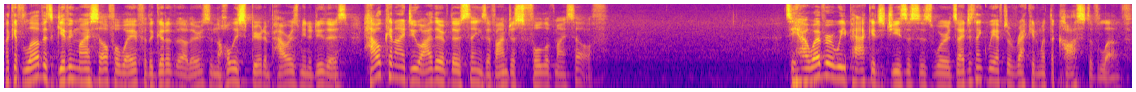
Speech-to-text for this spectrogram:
Like, if love is giving myself away for the good of others and the Holy Spirit empowers me to do this, how can I do either of those things if I'm just full of myself? See, however we package Jesus' words, I just think we have to reckon with the cost of love.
